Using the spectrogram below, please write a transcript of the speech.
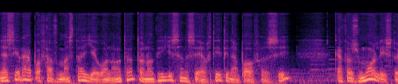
μια σειρά από θαυμαστά γεγονότα τον οδήγησαν σε αυτή την απόφαση, καθώς μόλις το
